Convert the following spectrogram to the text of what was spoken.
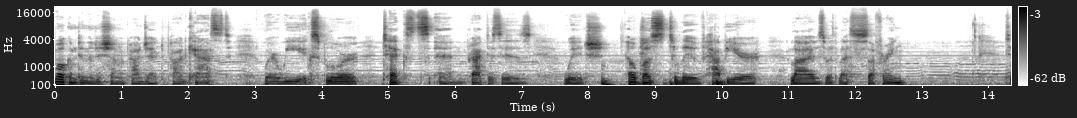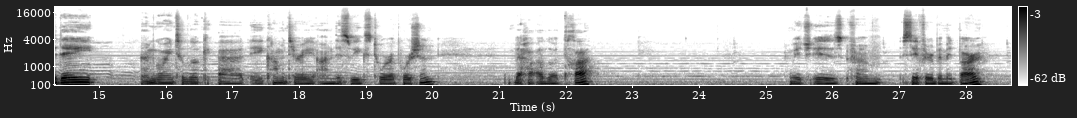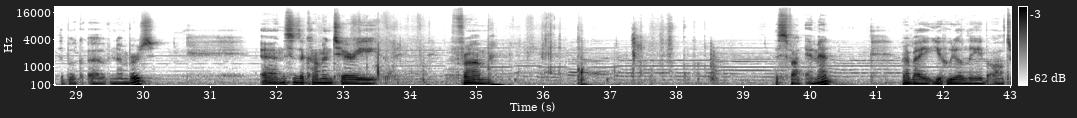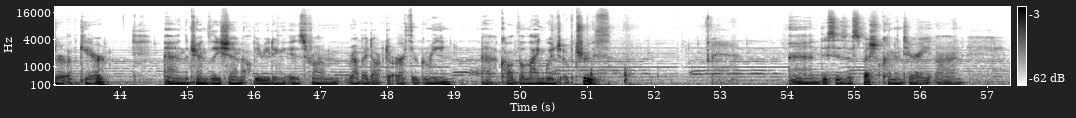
Welcome to the Neshama Project podcast, where we explore texts and practices which help us to live happier lives with less suffering. Today, I'm going to look at a commentary on this week's Torah portion, Beha'alotcha, which is from Sefer Bamidbar the book of Numbers. And this is a commentary from the Sfat Emet, Rabbi Yehuda Leib Alter of Ger. And the translation I'll be reading is from Rabbi Dr. Arthur Green, uh, called The Language of Truth. And this is a special commentary on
